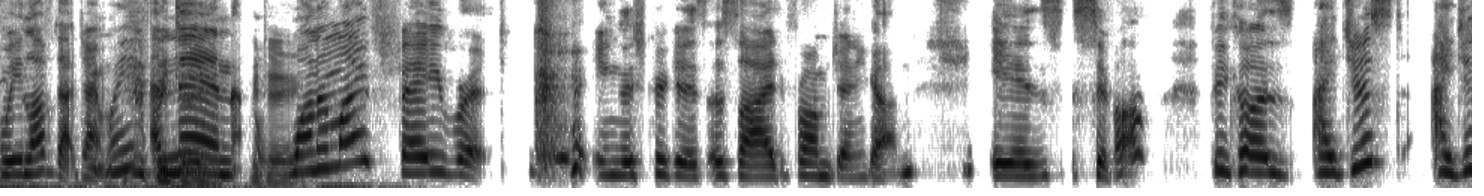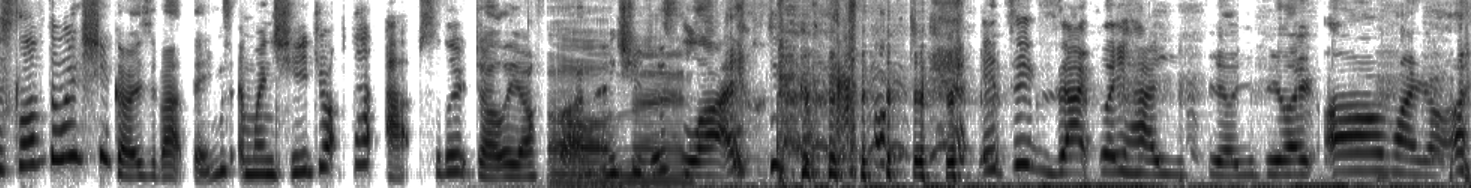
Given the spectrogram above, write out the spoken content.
we love that, don't we? And do, then we do. one of my favorite English cricketers, aside from Jenny Gunn, is Sciver because I just I just love the way she goes about things. And when she dropped that absolute dolly off bun Oh, and she just lied on the ground, it's exactly how you feel. You'd be like, oh my gosh.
